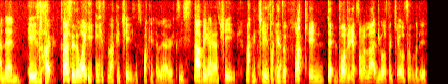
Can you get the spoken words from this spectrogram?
And then he's like, firstly, the way he eats the mac and cheese is fucking hilarious because he's stabbing Yeah. at the cheese, mac and cheese like Yeah. it's a fucking dead body or something like that. And he wants to kill somebody.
